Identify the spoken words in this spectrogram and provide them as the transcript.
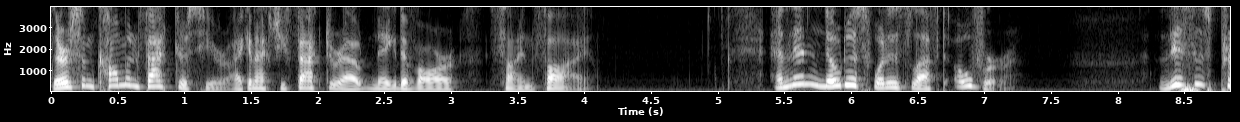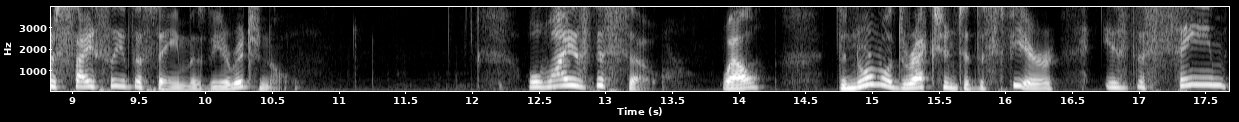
There are some common factors here. I can actually factor out negative r sine phi. And then notice what is left over. This is precisely the same as the original. Well, why is this so? Well, the normal direction to the sphere is the same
